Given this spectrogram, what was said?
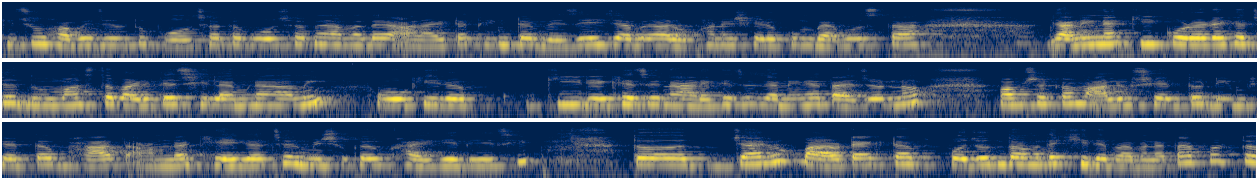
কিছু হবে যেহেতু পৌঁছাতে পৌঁছাতে আমাদের আড়াইটা, তিনটা বেজেই যাবে আর ওখানে সেরকম ব্যবস্থা জানি না কি করে রেখেছে দু মাস তো বাড়িতে ছিলাম না আমি ও কি কি রেখেছে, না রেখেছে জানি না, তাই জন্য কমসে কম আলু সেদ্ধ, ডিম সেদ্ধ, ভাত আমরা খেয়ে যাচ্ছি আর মিশুকেও খাইয়ে দিয়েছি। তো যাই হোক, বারোটা একটা পর্যন্ত আমাদের খিদে পাবে না। তারপর তো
